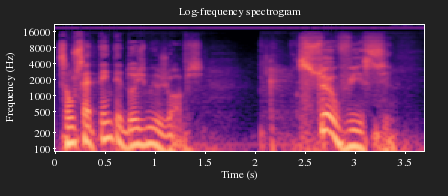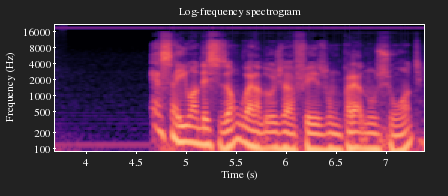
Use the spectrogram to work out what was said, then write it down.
São 72 mil jovens. Seu vice. Essa aí é uma decisão, o governador já fez um pré-anúncio ontem.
